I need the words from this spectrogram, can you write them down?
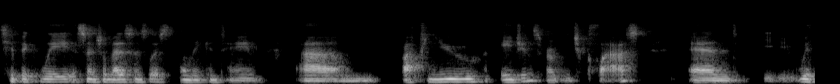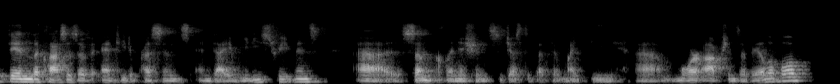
typically essential medicines lists only contain um, a few agents from each class. And within the classes of antidepressants and diabetes treatments, uh, some clinicians suggested that there might be um, more options available.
